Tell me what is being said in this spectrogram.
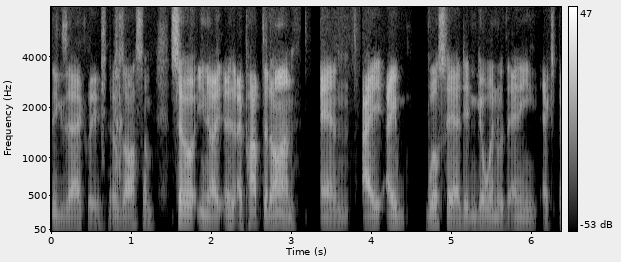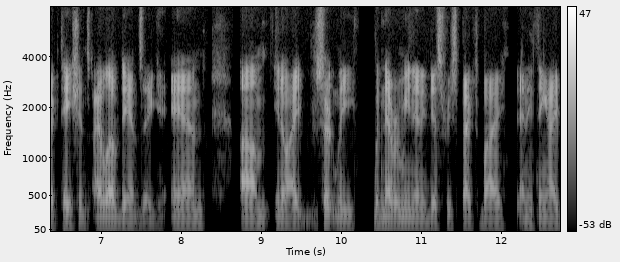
exactly. It was awesome. So you know, I, I popped it on, and I I will say I didn't go in with any expectations. I love Danzig, and um, you know, I certainly would never mean any disrespect by anything I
